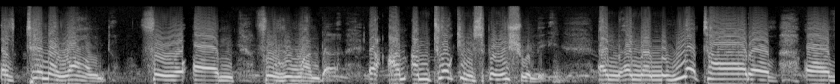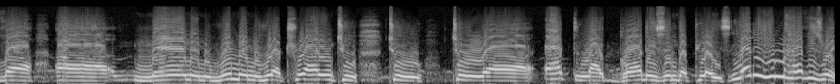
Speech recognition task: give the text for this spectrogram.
of turnaround for um, for Rwanda. Uh, I'm, I'm talking spiritually, and, and and we are tired of of uh, uh, men and women who are trying to to to uh, act like God is in the place. Let him have his way.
